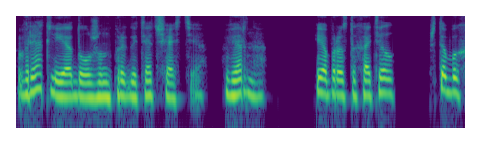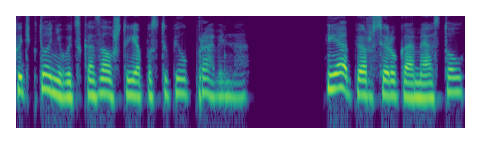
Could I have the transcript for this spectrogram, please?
Вряд ли я должен прыгать от счастья, верно? Я просто хотел, чтобы хоть кто-нибудь сказал, что я поступил правильно. Я оперся руками о стол,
